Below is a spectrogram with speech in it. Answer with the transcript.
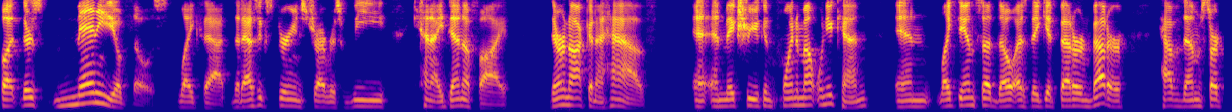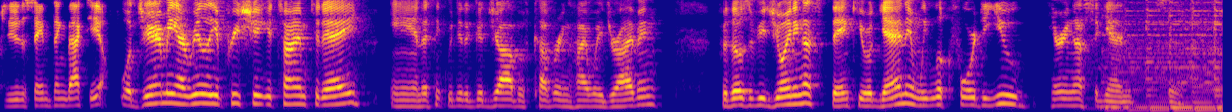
But there's many of those like that that as experienced drivers we can identify they're not going to have and, and, make sure you can point them out when you can. And like Dan said, though, as they get better and better, have them start to do the same thing back to you. Well, Jeremy, I really appreciate your time today. And I think we did a good job of covering highway driving. For those of you joining us, thank you again. And we look forward to you hearing us again soon.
